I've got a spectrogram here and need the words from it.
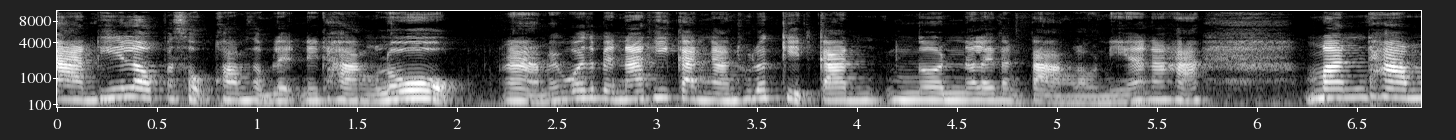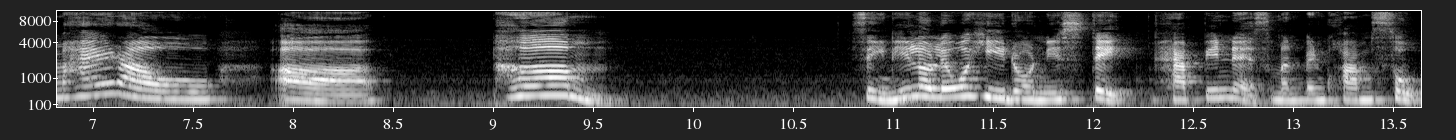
การที่เราประสบความสำเร็จในทางโลก อ่าไม่ว่าจะเป็นหน้าที่การงานธุรกิจการเงินอะไรต่างๆ เหล่านี้นะคะ มันทำให้เราเพิ่มสิ่งที่เราเรียกว่า hedonistic happiness มันเป็นความสุข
